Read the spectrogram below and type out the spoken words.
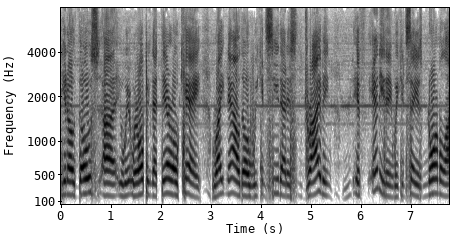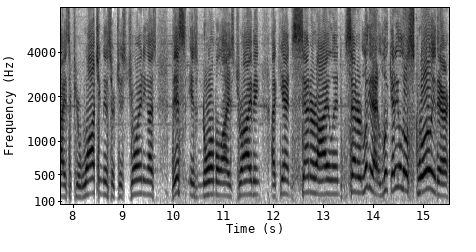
you know, those uh, we- we're hoping that they're okay. Right now, though, we can see that his driving. If anything, we can say is normalized. If you're watching this or just joining us, this is normalized driving. Again, center island, center. Look at that. Look, getting a little squirrely there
